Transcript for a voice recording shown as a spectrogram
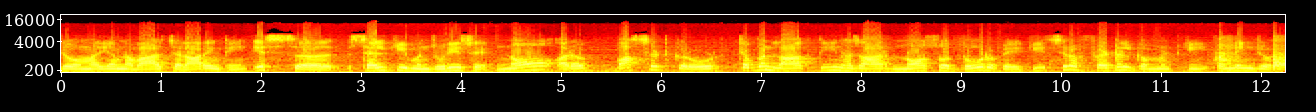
जो मरियम नवाज़ चला रही थी, इस सेल की मंजूरी से 9 अरब बासठ करोड़ चौवन लाख तीन हज़ार नौ सौ दो रुपए की सिर्फ़ फेडरल गवर्नमेंट की फंडिंग जो है,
